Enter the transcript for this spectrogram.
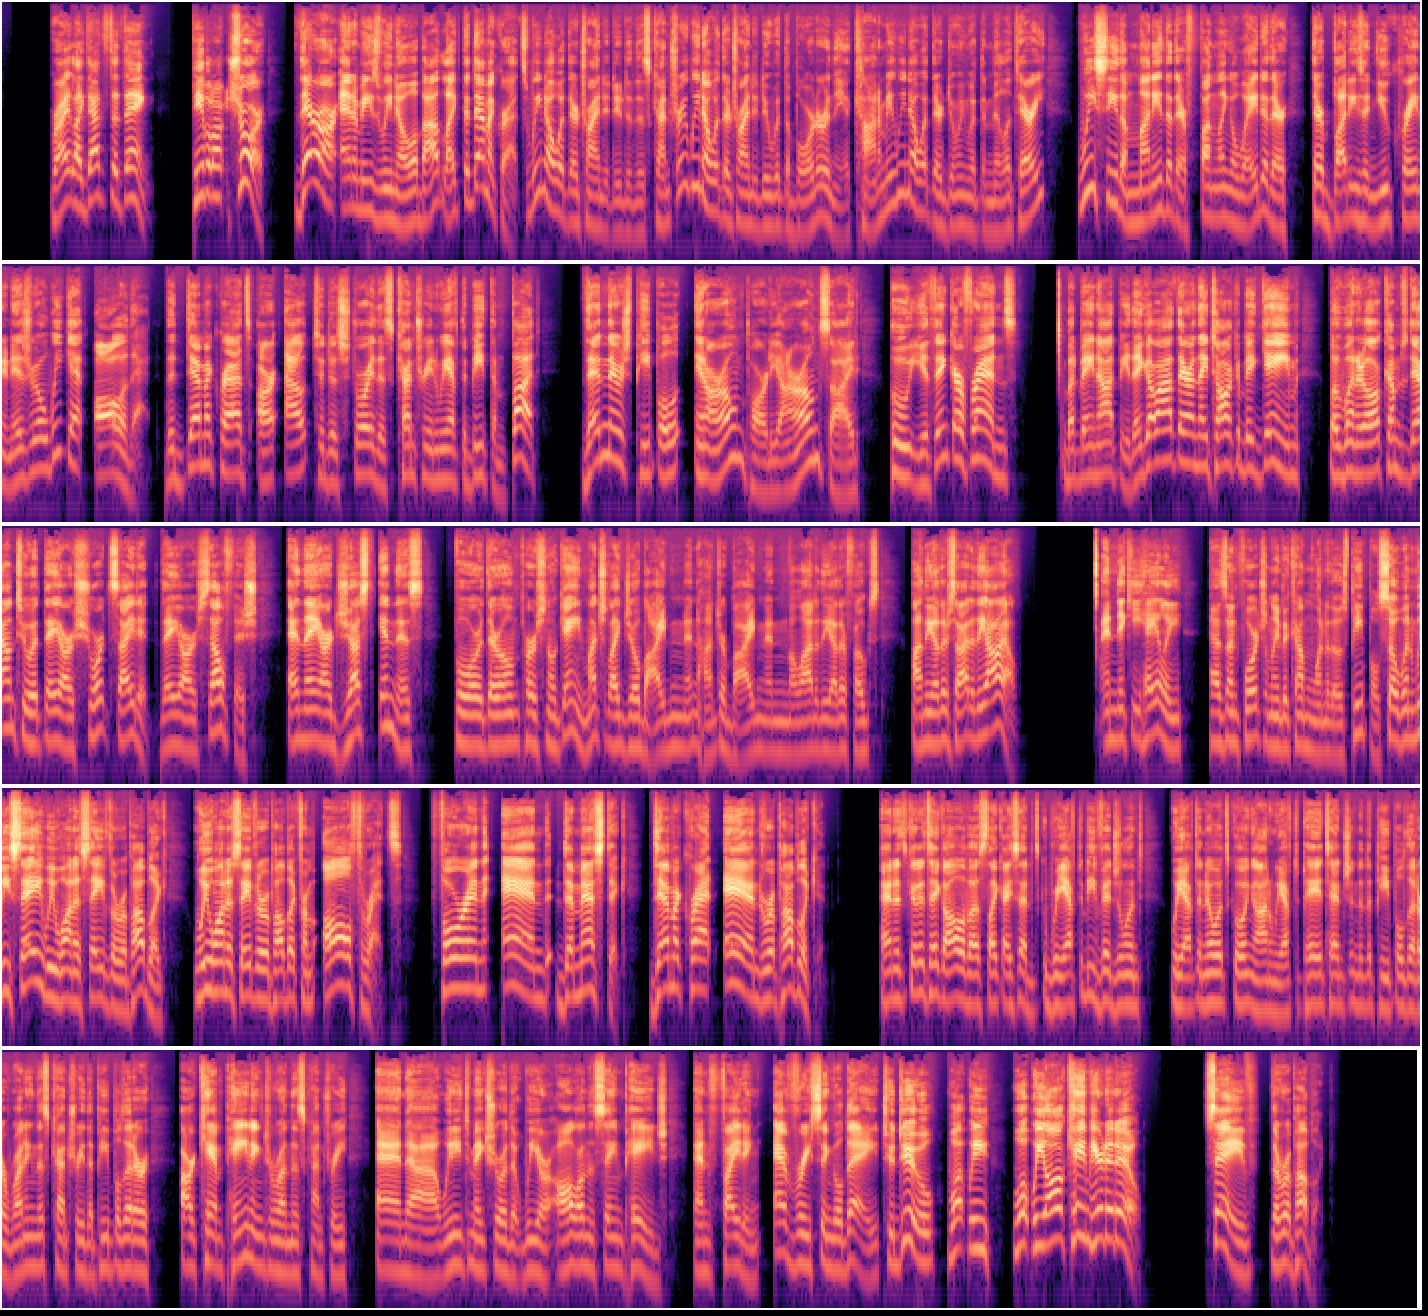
right? Like that's the thing. People don't. Sure, there are enemies we know about, like the Democrats. We know what they're trying to do to this country. We know what they're trying to do with the border and the economy. We know what they're doing with the military. We see the money that they're funneling away to their, their buddies in Ukraine and Israel. We get all of that. The Democrats are out to destroy this country and we have to beat them. But then there's people in our own party, on our own side, who you think are friends, but may not be. They go out there and they talk a big game, but when it all comes down to it, they are short sighted, they are selfish, and they are just in this for their own personal gain, much like Joe Biden and Hunter Biden and a lot of the other folks on the other side of the aisle. And Nikki Haley has unfortunately become one of those people. So when we say we want to save the republic, we want to save the republic from all threats, foreign and domestic, Democrat and Republican. And it's going to take all of us, like I said, we have to be vigilant. We have to know what's going on. We have to pay attention to the people that are running this country, the people that are are campaigning to run this country, and uh, we need to make sure that we are all on the same page and fighting every single day to do what we what we all came here to do: save the republic.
